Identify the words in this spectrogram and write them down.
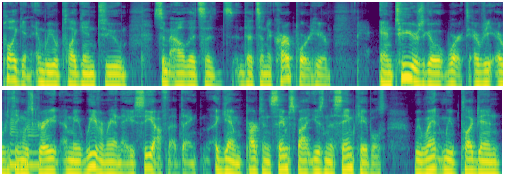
plug-in, and we would plug into some outlets that's, that's in a carport here. And two years ago, it worked. Every everything was great. I mean, we even ran the AC off that thing. Again, parked in the same spot using the same cables. We went and we plugged in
